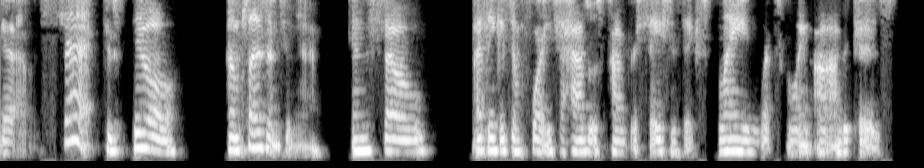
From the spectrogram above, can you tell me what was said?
that I would set could feel unpleasant to them. And so I think it's important to have those conversations to explain what's going on because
